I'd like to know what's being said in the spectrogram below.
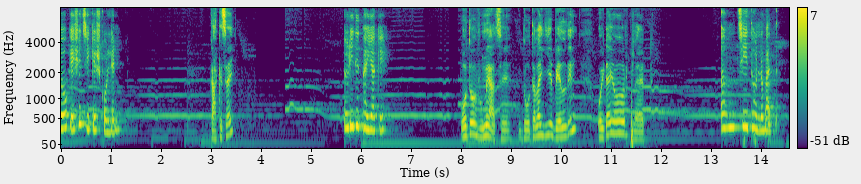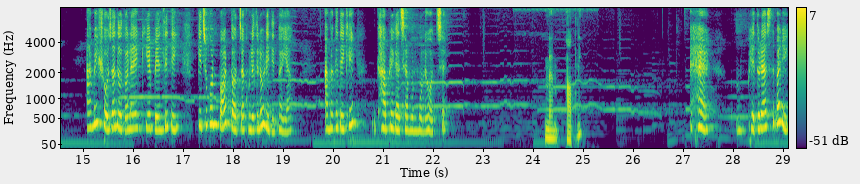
লোক এসে জিজ্ঞেস করলেন কাকে চাই? রিদিত ভাইয়াকে। ও তো রুমে আছে দোতলায় গিয়ে বেল দিন ওইটাই ওর ফ্ল্যাট। জি ধন্যবাদ। আমি সোজা দোতলায় গিয়ে বেল দিতেই কিছুক্ষণ পর দরজা খুলে দিল রিদিত ভাইয়া। আমাকে দেখে ঘাবড়ে গেছে এমন মনে হচ্ছে। ম্যাম আপনি? হ্যাঁ ভেতরে আসতে পারি?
